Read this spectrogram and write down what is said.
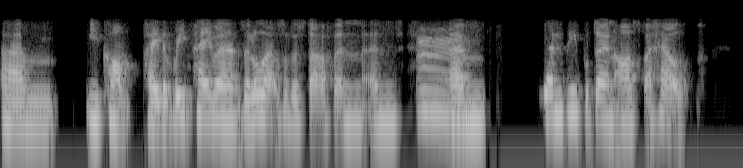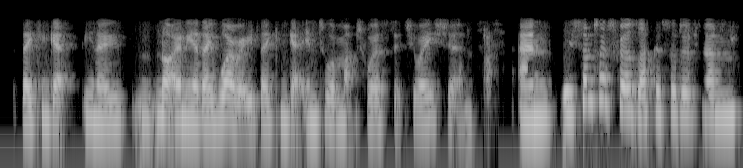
um, you can't pay the repayments and all that sort of stuff, and and mm. um, when people don't ask for help, they can get, you know, not only are they worried, they can get into a much worse situation. And it sometimes feels like a sort of, um,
